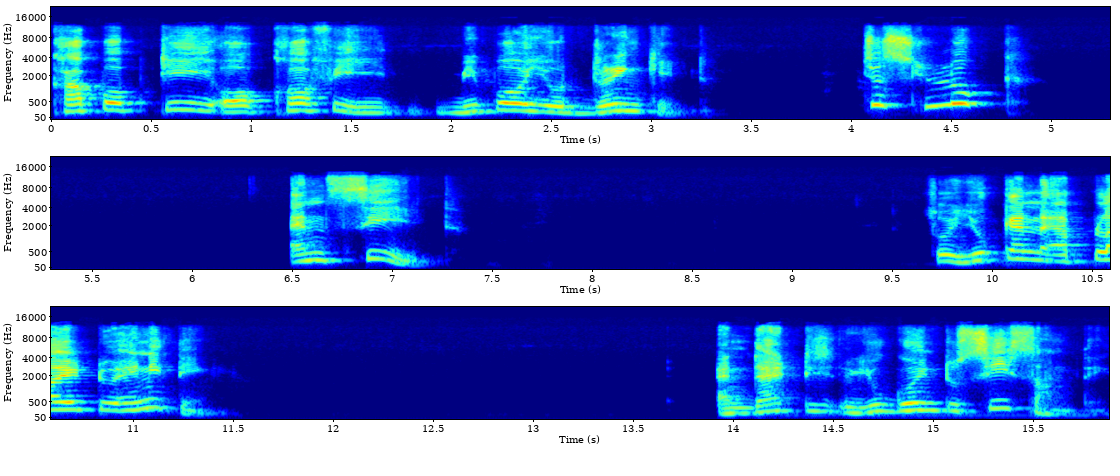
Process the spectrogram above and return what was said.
cup of tea or coffee before you drink it, just look and see it. So you can apply to anything. And that is you're going to see something.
